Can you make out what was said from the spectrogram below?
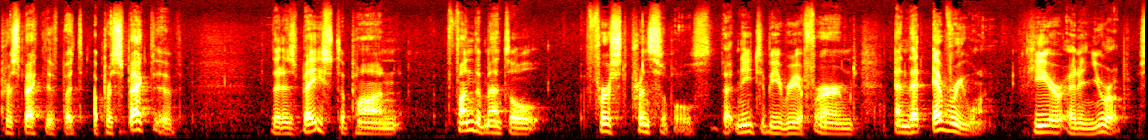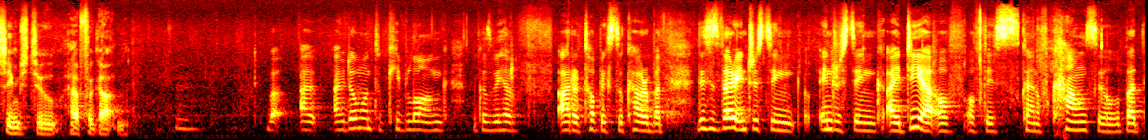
perspective, but a perspective that is based upon fundamental first principles that need to be reaffirmed and that everyone here and in Europe seems to have forgotten. Hmm. But I, I don't want to keep long because we have other topics to cover, but this is very interesting, interesting idea of, of this kind of council. But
